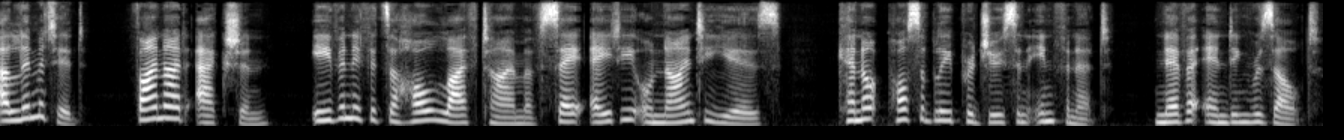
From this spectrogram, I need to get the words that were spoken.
A limited, finite action, even if it's a whole lifetime of say 80 or 90 years, cannot possibly produce an infinite, never-ending result.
